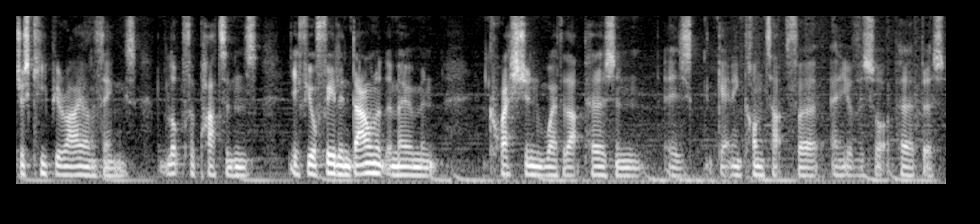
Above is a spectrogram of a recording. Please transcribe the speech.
Just keep your eye on things, look for patterns. If you're feeling down at the moment, question whether that person is getting in contact for any other sort of purpose.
